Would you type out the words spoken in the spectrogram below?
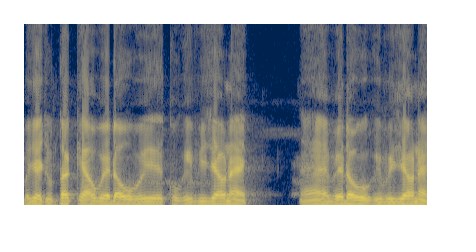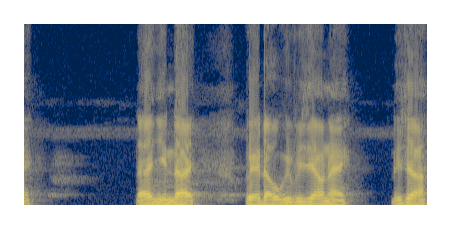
Bây giờ chúng ta kéo về đầu với của cái video này. Đấy về đầu của cái video này. Đây nhìn đây. Về đầu cái video này. Được chưa?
